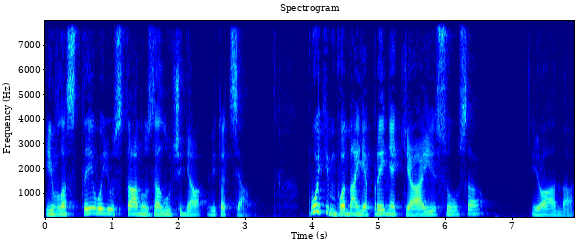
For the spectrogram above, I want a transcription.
і властивою стану залучення від Отця. Потім вона є прийняття Ісуса, Іоанна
